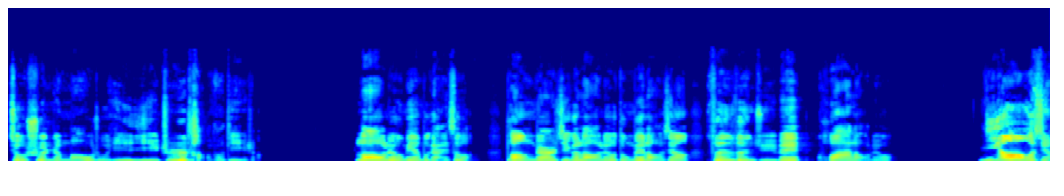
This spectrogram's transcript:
就顺着毛主席一直淌到地上。老刘面不改色，旁边几个老刘东北老乡纷纷举杯夸老刘：“尿性。”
